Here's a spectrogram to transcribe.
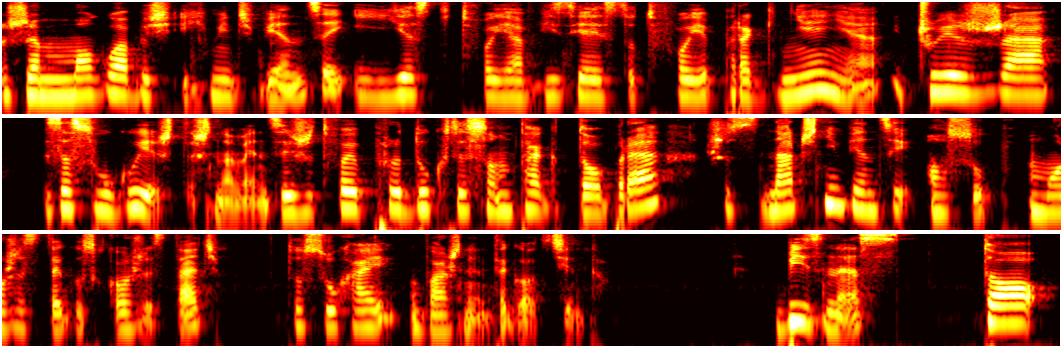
że mogłabyś ich mieć więcej i jest to Twoja wizja, jest to Twoje pragnienie i czujesz, że zasługujesz też na więcej, że Twoje produkty są tak dobre, że znacznie więcej osób może z tego skorzystać, to słuchaj uważnie tego odcinka. Biznes to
